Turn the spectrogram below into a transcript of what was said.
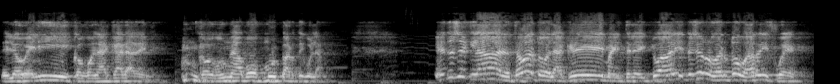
del obelisco con la cara de él, con una voz muy particular. Entonces, claro, estaba toda la crema intelectual. Y entonces Roberto Barri fue.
